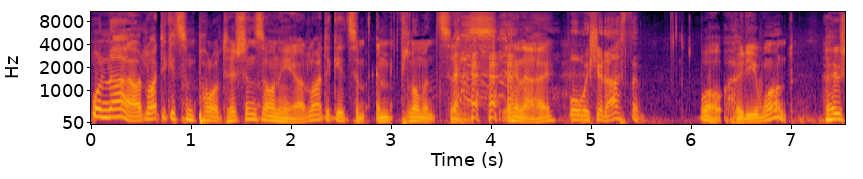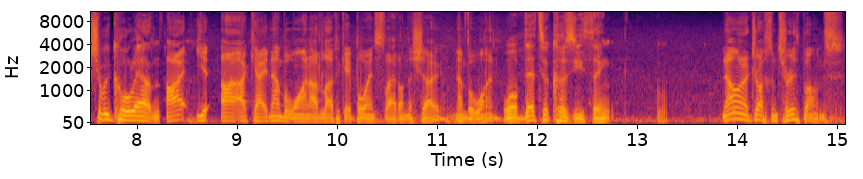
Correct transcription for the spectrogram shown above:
Well, no. I'd like to get some politicians on here. I'd like to get some influencers. you know. Well, we should ask them. Well, who do you want? Who should we call out? I, yeah, uh, okay, number one, I'd love to get Boyan Slat on the show. Number one. Well, that's because you think No, I want to drop some truth bombs.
